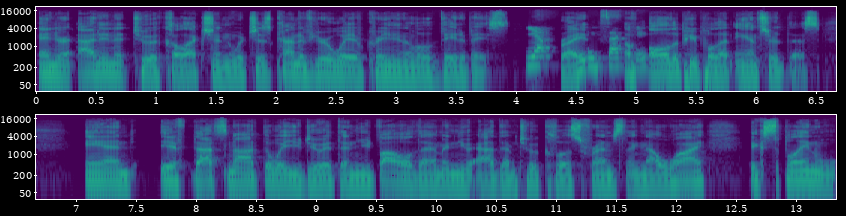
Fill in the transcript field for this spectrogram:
and you're adding it to a collection which is kind of your way of creating a little database. Yeah right? Exactly. of all the people that answered this. And if that's not the way you do it then you follow them and you add them to a close friends thing. Now why? Explain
